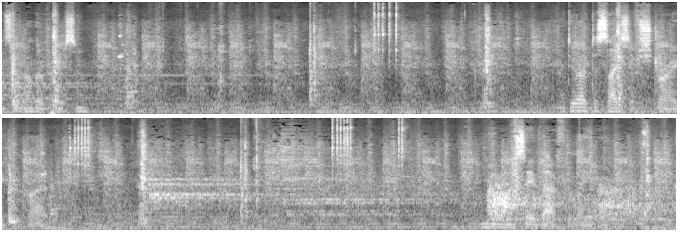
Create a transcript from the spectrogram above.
He really other person. I do have decisive strike, but I might want to save that for later.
